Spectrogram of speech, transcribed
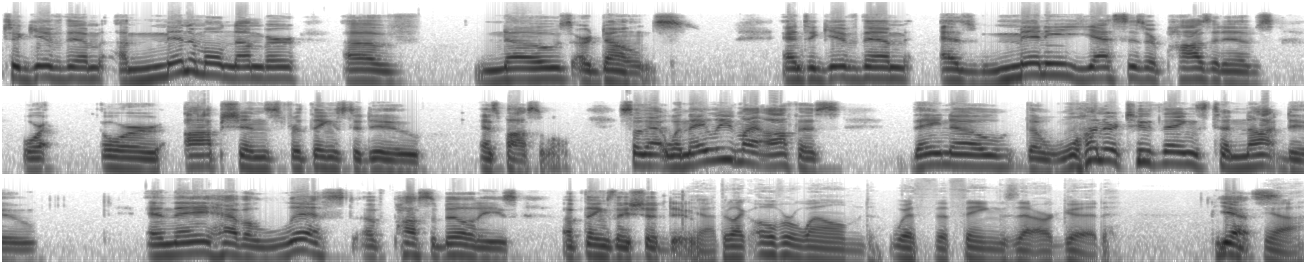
to give them a minimal number of no's or don'ts and to give them as many yeses or positives or or options for things to do as possible. So that when they leave my office they know the one or two things to not do and they have a list of possibilities of things they should do Yeah, they're like overwhelmed with the things that are good. yes Yeah,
